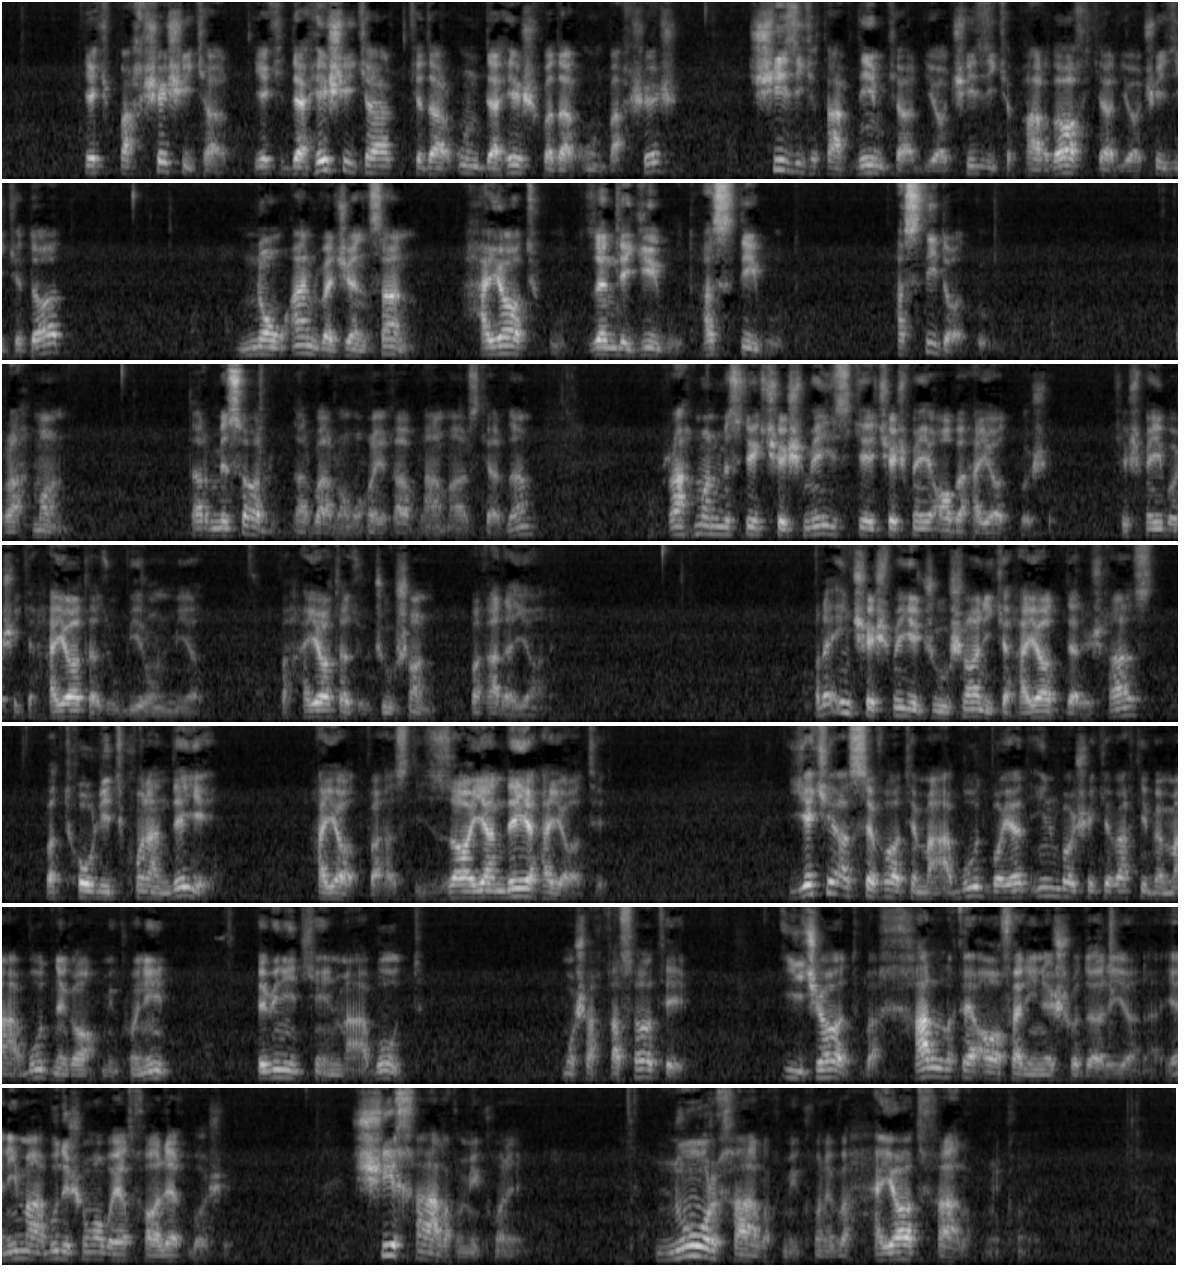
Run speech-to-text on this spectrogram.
یک بخششی کرد یک دهشی کرد که در اون دهش و در اون بخشش چیزی که تقدیم کرد یا چیزی که پرداخت کرد یا چیزی که داد نوعا و جنسا حیات بود زندگی بود هستی بود هستی داد بود. رحمان در مثال در برنامه های قبل هم عرض کردم رحمان مثل یک چشمه است که چشمه آب حیات باشه. چشمه ای باشه که حیات از او بیرون میاد و حیات از او جوشان و غلیانه. حالا این چشمه جوشانی که حیات درش هست و تولید کننده حیات و هستی زاینده حیاته یکی از صفات معبود باید این باشه که وقتی به معبود نگاه می‌کنید ببینید که این معبود مشخصات ایجاد و خلق آفرینش رو داره یا نه؟ یعنی معبود شما باید خالق باشه. چی خلق می‌کنه؟ نور خلق می‌کنه و حیات خلق می‌کنه.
